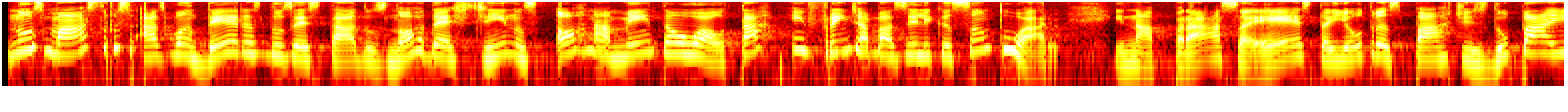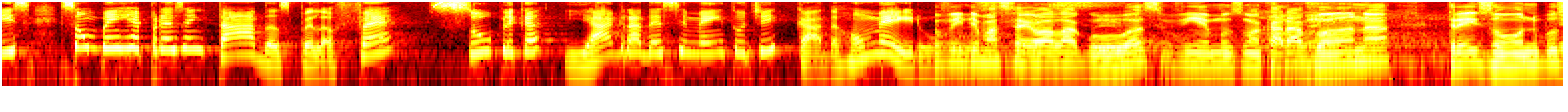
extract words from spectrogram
Nos mastros, as bandeiras dos estados nordestinos ornamentam o altar em frente à Basílica Santuário. E na praça, esta e outras partes do país são bem representadas pela fé, súplica e agradecimento de cada romeiro. Eu vim de Maceió, Alagoas, viemos uma caravana, três ônibus,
